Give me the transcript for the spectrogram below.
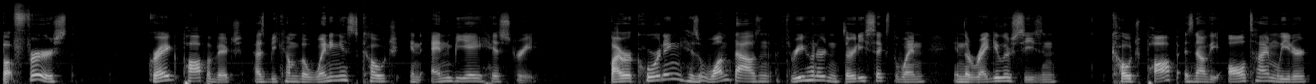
But first, Gregg Popovich has become the winningest coach in NBA history. By recording his 1,336th win in the regular season, Coach Pop is now the all time leader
